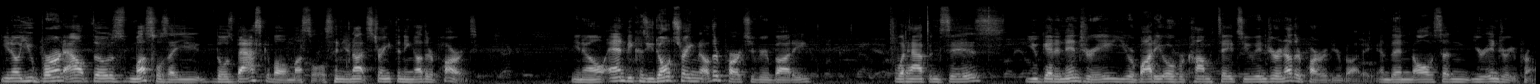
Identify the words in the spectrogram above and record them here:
You know, you burn out those muscles that you those basketball muscles, and you're not strengthening other parts you know and because you don't strengthen other parts of your body what happens is you get an injury your body overcompensates you injure another part of your body and then all of a sudden you're injury prone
